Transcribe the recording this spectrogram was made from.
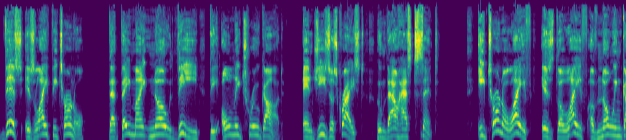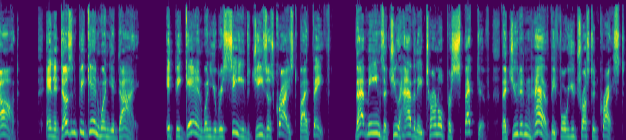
This is life eternal, that they might know thee, the only true God, and Jesus Christ, whom thou hast sent. Eternal life is the life of knowing God, and it doesn't begin when you die. It began when you received Jesus Christ by faith. That means that you have an eternal perspective that you didn't have before you trusted Christ.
